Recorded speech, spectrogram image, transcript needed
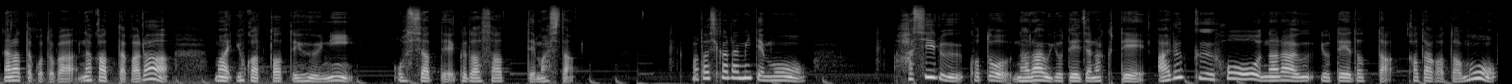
習ったことがなかったからまあ良かったっていうふうにおっしゃってくださってました。私から見ても走ることを習う予定じゃなくて歩く方を習う予定だった方々も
